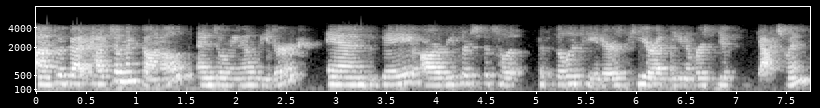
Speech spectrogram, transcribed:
Uh, so we've got Katja McDonald and Jolena Leader, and they are research facilitators here at the University of Saskatchewan.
